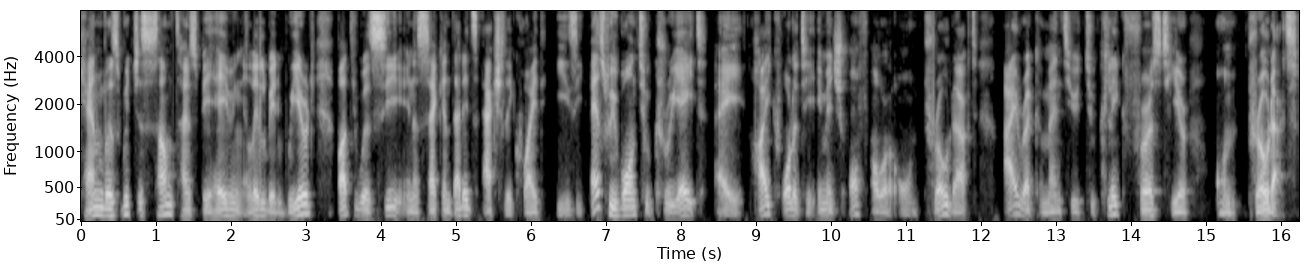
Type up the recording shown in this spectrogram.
canvas, which is sometimes behaving a little bit weird, but you will see in a second that it's actually quite easy. As we want to create a high quality image of our own product, I recommend you to click first here on products.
